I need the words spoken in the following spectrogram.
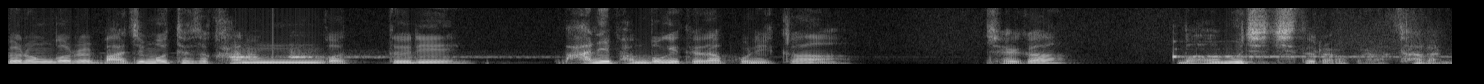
그런 거를 마지못해서 가는 것들이 많이 반복이 되다 보니까 제가 너무 지치더라고요, 사람이.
